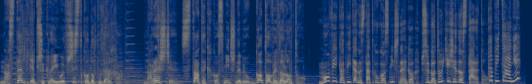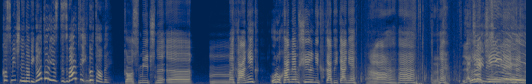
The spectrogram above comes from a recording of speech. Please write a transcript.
Następnie przykleiły wszystko do pudełka. Nareszcie statek kosmiczny był gotowy do lotu. Mówi kapitan statku kosmicznego. Przygotujcie się do startu. Kapitanie, kosmiczny nawigator jest zwarty i gotowy. Kosmiczny, e, mm, mechanik? Uruchamiam silnik, kapitanie. A, a, le- Lecimy!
